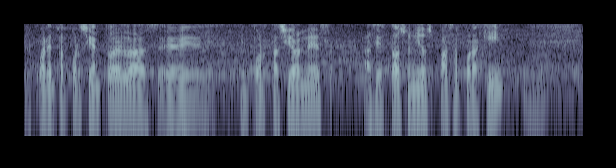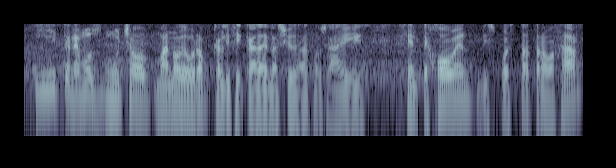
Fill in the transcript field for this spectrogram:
El 40% de las importaciones hacia Estados Unidos pasa por aquí. Y tenemos mucha mano de obra calificada en la ciudad. O sea, hay gente joven dispuesta a trabajar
